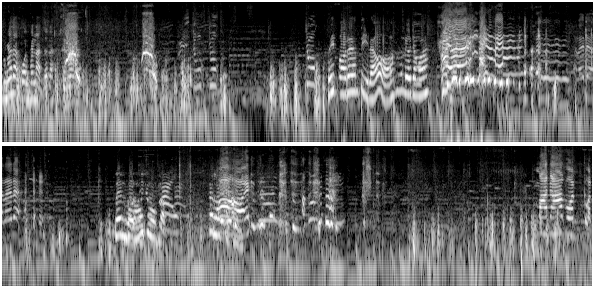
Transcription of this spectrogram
มันน่าจะคนถนัดด้วยนะจุกจุกจุกเฮ้ยปอได้อันตีแล้วเหรอเร็วจังวะเฮ้ยเฮ้ยเฮ้ยเฮ้ยอะไรเนี่ยอะไรเนี่ยเล่นบนไม่ถูกแบบก็เราโอ้าดาบนกด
